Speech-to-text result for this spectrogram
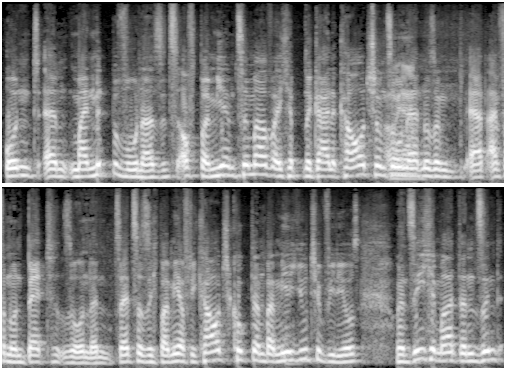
Und ähm, mein Mitbewohner sitzt oft bei mir im Zimmer, weil ich habe eine geile Couch und so. Oh, und ja. er hat nur so ein, er hat einfach nur ein Bett so und dann setzt er sich bei mir auf die Couch, guckt dann bei mir YouTube-Videos und dann sehe ich immer, dann sind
